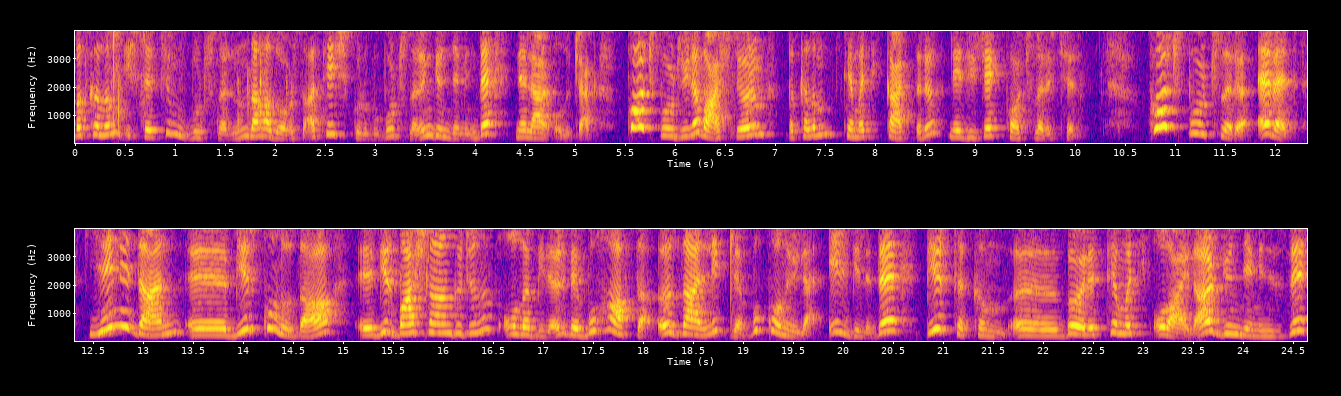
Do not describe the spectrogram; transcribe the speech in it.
Bakalım işte tüm burçların daha doğrusu ateş grubu burçların gündeminde neler olacak. Koç burcuyla başlıyorum. Bakalım tematik kartları ne diyecek koçlar için. Koç burçları evet yeniden e, bir konuda e, bir başlangıcınız olabilir ve bu hafta özellikle bu konuyla ilgili de bir takım e, böyle tematik olaylar gündeminizi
